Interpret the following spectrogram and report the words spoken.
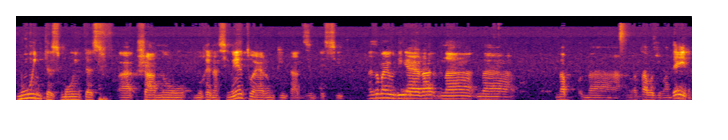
muitas, muitas uh, já no, no Renascimento eram pintadas em tecido, mas a maioria era na, na, na, na, na tábua de madeira.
